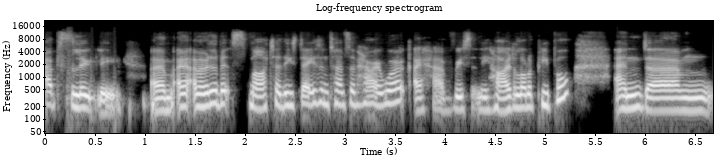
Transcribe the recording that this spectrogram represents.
Absolutely. Um, I, am a little bit smarter these days in terms of how I work. I have recently hired a lot of people, and um,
